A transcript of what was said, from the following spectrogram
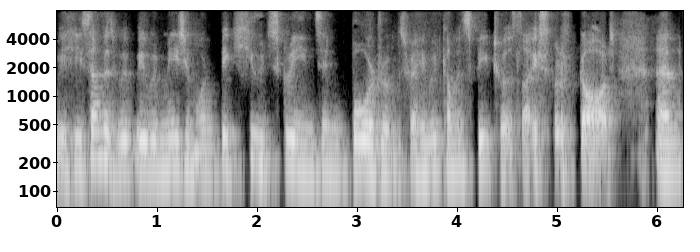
he sometimes we, we, would meet him on big, huge screens in boardrooms where he would come and speak to us like sort of God. Um,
